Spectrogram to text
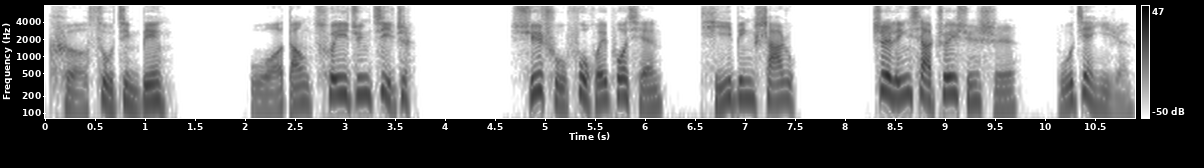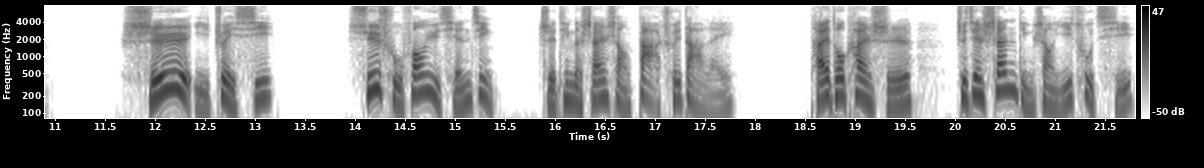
可速进兵。我当催军继至。”许褚复回坡前，提兵杀入。至林下追寻时，不见一人。时日已坠西，许褚方欲前进，只听得山上大吹大雷，抬头看时。只见山顶上一簇旗，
